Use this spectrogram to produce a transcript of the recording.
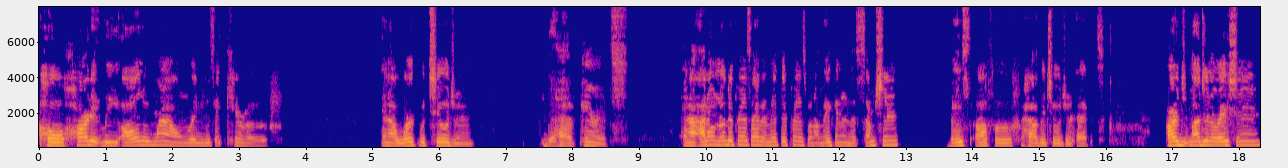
wholeheartedly all around ready to take care of. And I work with children that have parents. And I, I don't know their parents, I haven't met their parents, but I'm making an assumption based off of how the children act. Our my generation,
